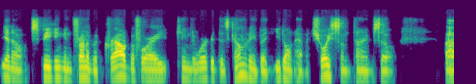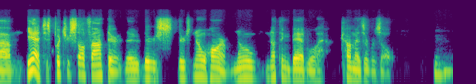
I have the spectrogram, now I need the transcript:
you know speaking in front of a crowd before I came to work at this company, but you don't have a choice sometimes. So um, yeah, just put yourself out there. there. There's there's no harm. No nothing bad will come as a result. Mhm.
